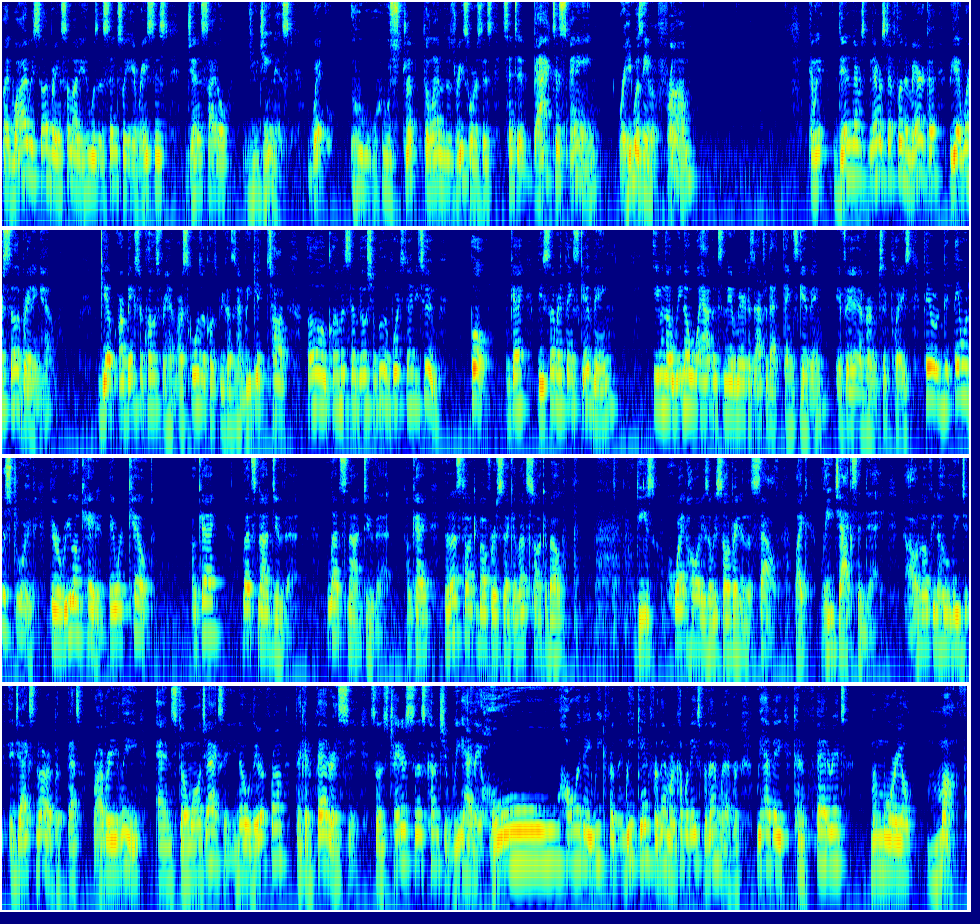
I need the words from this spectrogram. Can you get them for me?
Like, why are we celebrating somebody who was essentially a racist, genocidal eugenist, who who stripped the land of its resources, sent it back to Spain, where he wasn't even from, and we didn't never never step foot in America, but yet we're celebrating him. Yet our banks are closed for him. Our schools are closed because of him. We get taught, oh, Columbus sailed the ocean blue in 1492. Bull. Okay, we celebrate Thanksgiving even though we know what happened to Native Americans after that Thanksgiving, if it ever, ever took place, they were they were destroyed. They were relocated. They were killed. Okay? Let's not do that. Let's not do that. Okay? Now let's talk about for a second, let's talk about these white holidays that we celebrate in the South, like Lee Jackson Day. I don't know if you know who Lee J- Jackson are, but that's Robert E. Lee and Stonewall Jackson. You know they're from? The Confederacy. So as traitors to this country, we have a whole holiday week for the weekend for them, or a couple days for them, whatever. We have a Confederate Memorial Month.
